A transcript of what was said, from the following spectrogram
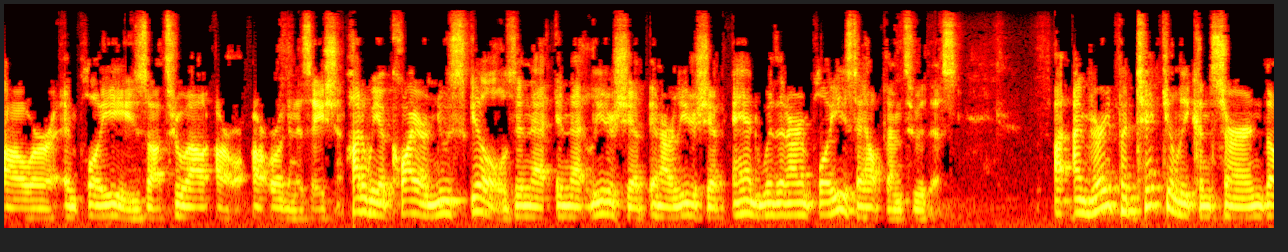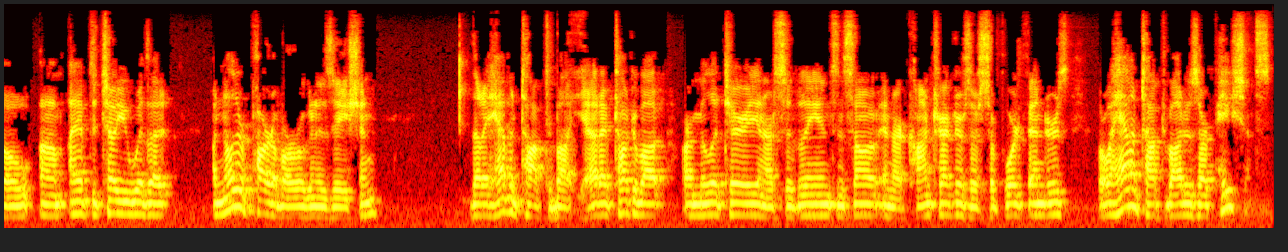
our employees uh, throughout our, our organization. How do we acquire new skills in that, in that leadership, in our leadership, and within our employees to help them through this? I, am very particularly concerned, though, um, I have to tell you, with a, another part of our organization that I haven't talked about yet. I've talked about our military and our civilians and some and our contractors, our support vendors. But what I haven't talked about is our patients.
